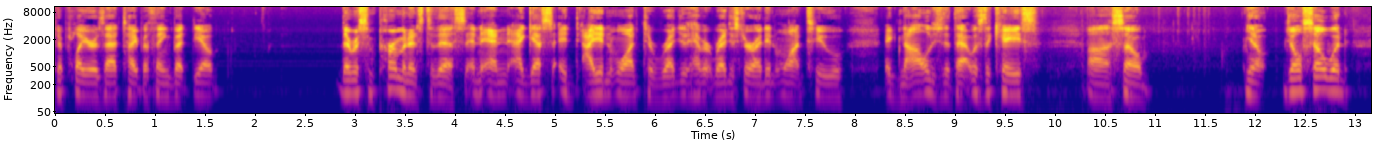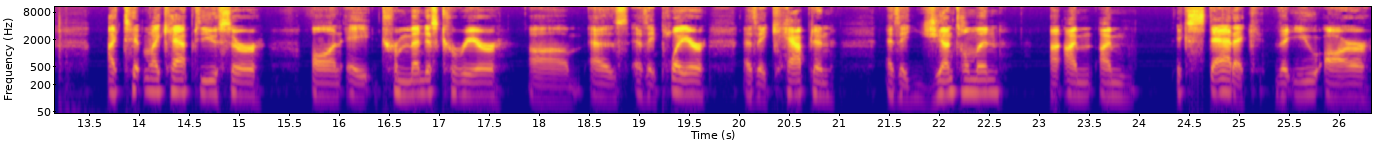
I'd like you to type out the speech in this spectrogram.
to players, that type of thing. But you know, there was some permanence to this, and and I guess it, I didn't want to reg- have it register. I didn't want to acknowledge that that was the case. Uh, so, you know, Joel Selwood, I tip my cap to you, sir, on a tremendous career um, as as a player, as a captain, as a gentleman. I, I'm I'm ecstatic that you are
